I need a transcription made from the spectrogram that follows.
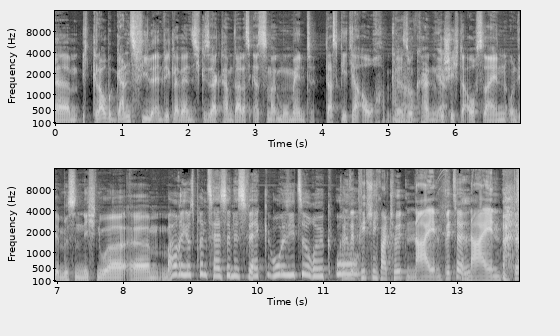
ähm, ich glaube, ganz viele Entwickler werden sich gesagt haben, da das erste Mal, im Moment, das geht ja auch. Genau. so kann ja. Geschichte auch sein. Und wir müssen nicht nur, ähm, Marios Prinzessin ist weg, hol sie zurück. Oh. Können wir Peach nicht mal töten? Nein, bitte, äh, nein. Da,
